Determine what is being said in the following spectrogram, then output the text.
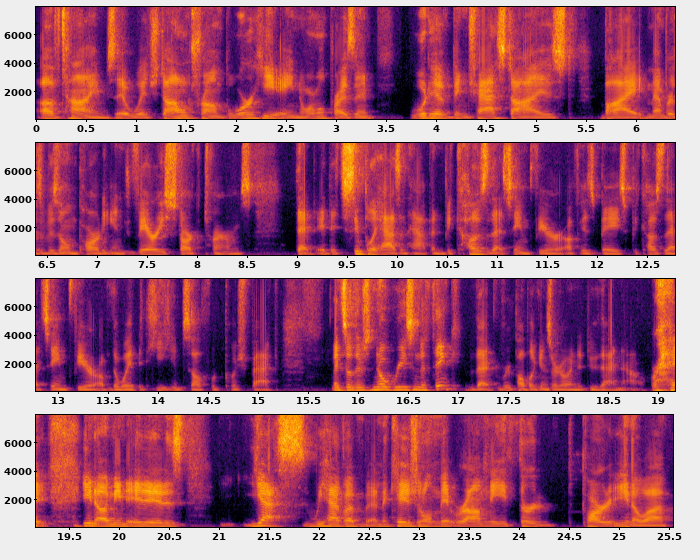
of times at which Donald Trump, were he a normal president, would have been chastised by members of his own party in very stark terms. That it, it simply hasn't happened because of that same fear of his base, because of that same fear of the way that he himself would push back. And so there's no reason to think that Republicans are going to do that now, right? You know, I mean, it is yes, we have a, an occasional Mitt Romney third party, you know, uh,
